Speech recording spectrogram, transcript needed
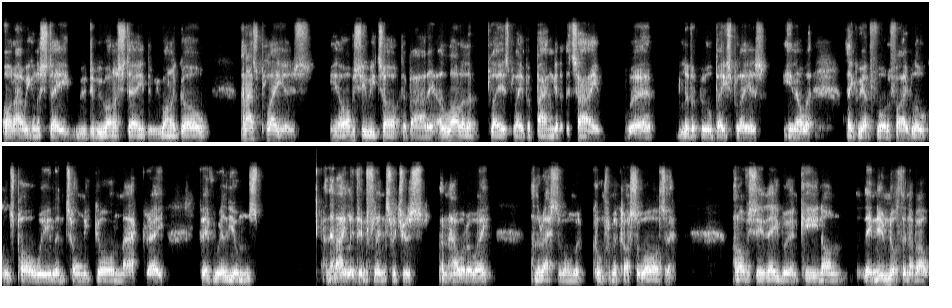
or are we going to stay? Do we want to stay? Do we want to go? And as players, you know, obviously we talked about it. A lot of the players playing for Bangor at the time were Liverpool-based players. You know, uh, I think we had four or five locals: Paul Whelan, Tony Gorn, Mark Gray, Dave Williams, and then I live in Flint, which was an hour away, and the rest of them would come from across the water. And obviously, they weren't keen on. They knew nothing about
